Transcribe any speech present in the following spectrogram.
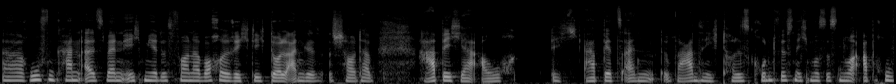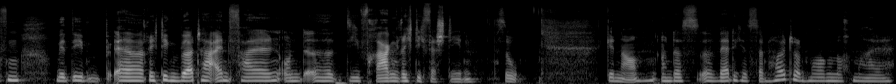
abrufen kann, als wenn ich mir das vor einer Woche richtig doll angeschaut habe. Habe ich ja auch. Ich habe jetzt ein wahnsinnig tolles Grundwissen. Ich muss es nur abrufen, mir die äh, richtigen Wörter einfallen und äh, die Fragen richtig verstehen. So, genau. Und das äh, werde ich jetzt dann heute und morgen nochmal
